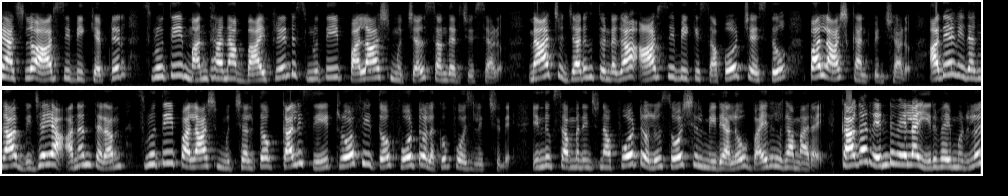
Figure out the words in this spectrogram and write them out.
మ్యాచ్లో RCB captain Smriti Mandhana boyfriend Smriti Palash Muchhal సందడి చేశాడు మ్యాచ్ జరుగుతుండగా ఆర్సీబీకి సపోర్ట్ చేస్తూ పలాష్ కనిపించాడు. అదే విధంగా విజయ అనంతరం స్మృతి పలాష్ ముచ్చల్తో కలిసి ట్రోఫీతో ఫోటోలకు ఫోజులిచ్చింది. ఇందుకు సంబంధించిన ఫోటోలు సోషల్ మీడియాలో వైరల్గా మారాయి. కాగా రెండు వేల ఇరవై మూడులో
